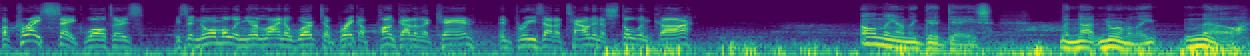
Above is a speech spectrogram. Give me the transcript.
For Christ's sake, Walters! Is it normal in your line of work to break a punk out of the can, then breeze out of town in a stolen car? Only on the good days. But not normally, no.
